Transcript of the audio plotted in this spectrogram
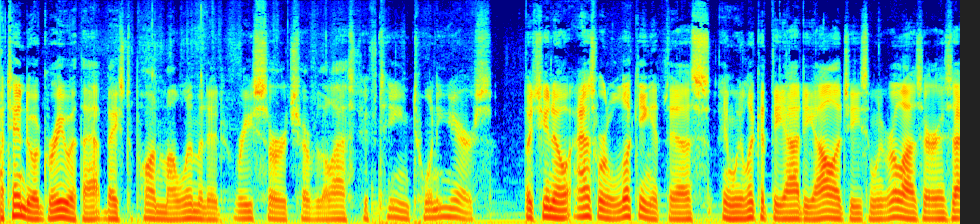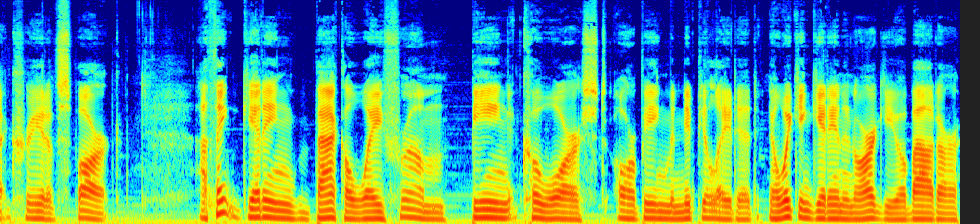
I tend to agree with that based upon my limited research over the last 15, 20 years. But you know, as we're looking at this and we look at the ideologies and we realize there is that creative spark, I think getting back away from being coerced or being manipulated. Now, we can get in and argue about our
